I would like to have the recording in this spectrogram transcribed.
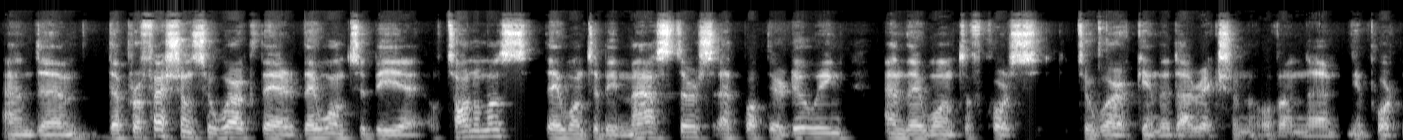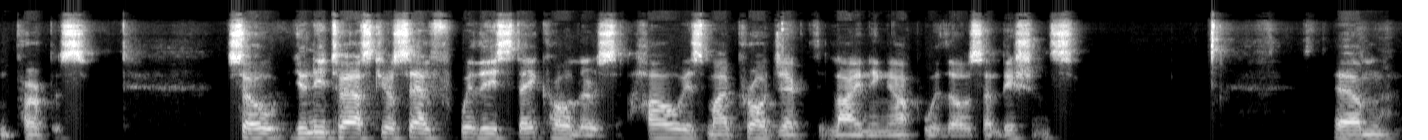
And um, the professions who work there, they want to be uh, autonomous, they want to be masters at what they're doing, and they want, of course, to work in the direction of an uh, important purpose. So you need to ask yourself with these stakeholders, how is my project lining up with those ambitions? Um,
